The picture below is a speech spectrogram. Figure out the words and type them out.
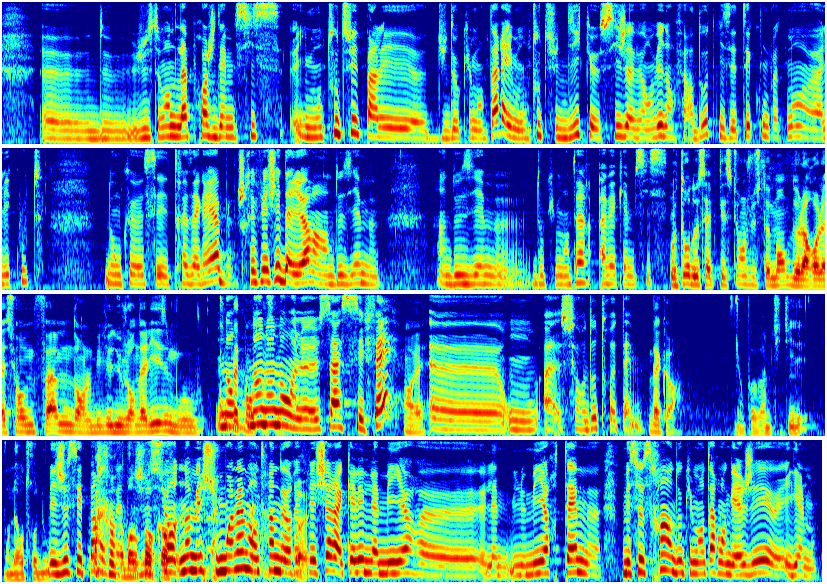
euh, de, justement de l'approche d'M6. Ils m'ont tout de suite parlé euh, du documentaire et ils m'ont tout de suite dit que si j'avais envie d'en faire d'autres, ils étaient complètement euh, à l'écoute. Donc c'est très agréable. Je réfléchis d'ailleurs à un deuxième, un deuxième documentaire avec M6. Autour de cette question justement de la relation homme-femme dans le milieu du journalisme ou Non, non, non, non, ça c'est fait on, sur d'autres thèmes. D'accord. On peut avoir une petite idée? On est entre nous? Mais je sais pas en fait. Non, mais je suis moi-même en train de réfléchir à quel est la meilleure, euh, le meilleur thème. Mais ce sera un documentaire engagé euh, également.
